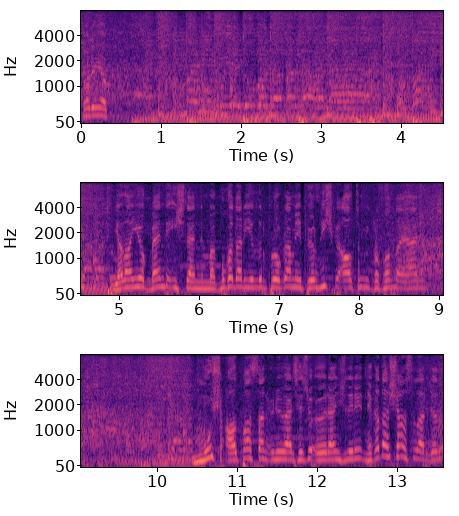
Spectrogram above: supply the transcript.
Sorun yok. Yalan yok ben de işlendim bak bu kadar yıldır program yapıyorum hiçbir altın mikrofonla yani. Muş Alparslan Üniversitesi öğrencileri ne kadar şanslılar canım.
